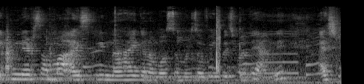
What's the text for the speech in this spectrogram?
एक मिनटसम्म आइसक्रिम नखाइकन बस्नुपर्छ। उयोपछि मात्रै हामीले ice cream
